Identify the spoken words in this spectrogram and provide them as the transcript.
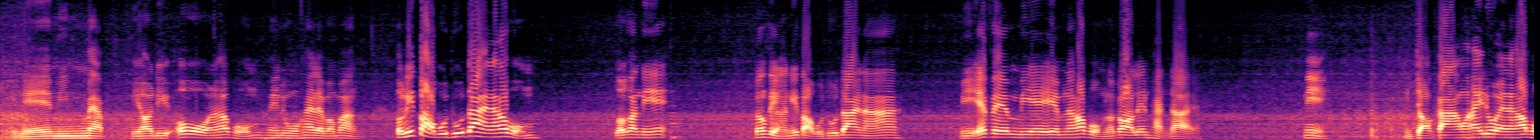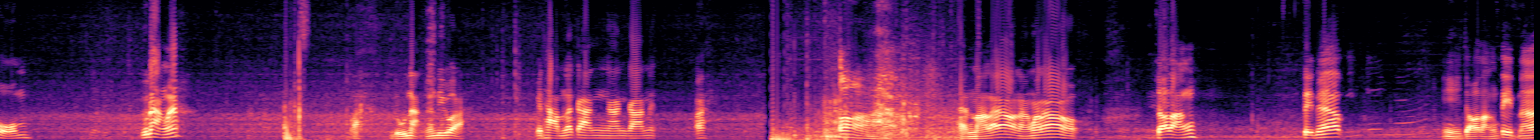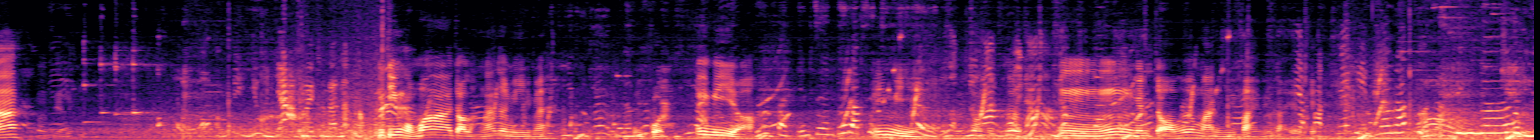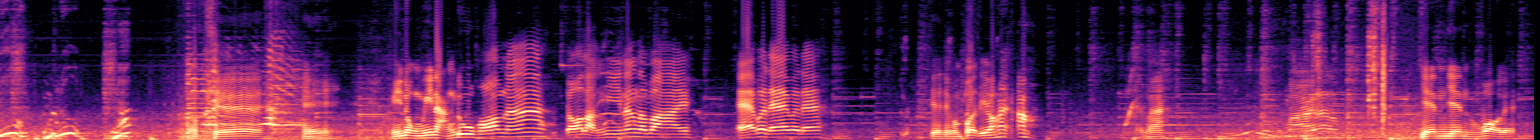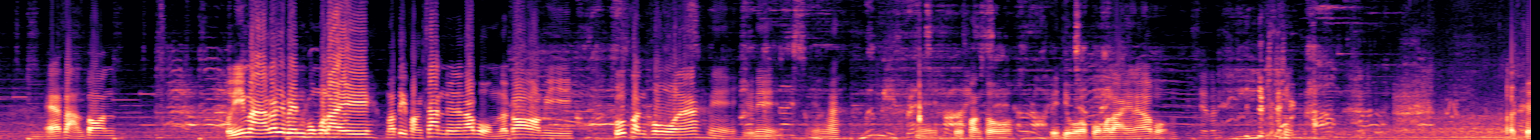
มีเนมีแมปมีออดิโอนะครับผมเมนูให้อะไรบ้าง ตัวนี้ต่อบลูทูธได้นะครับผมรถคันนี้เครื่องเสียงอันนี้ต่อบลูทูธได้นะ มี FM มี AM นะครับผมแล้วก็เล่นแผ่นได้ นี่มีจอกลางมาให้ด้วยนะครับผม ดูหนังไหมไปดูหนังกันดีกว่า ไปทำแล้วการงานการเนี่ยไปอ่าแผ่นมาแล้วหนังมาแล้วจอหลัง ติดไหมครับนี่จอหลังติดนะ ไม่ยุ่งยากอะไรขนาดนั้นหรอกจริงๆผมว่าจอหลังน่าจะมีไหมผมกดไม่มีเหรอรูปแบบเอ็นเจนได้รับสิทไม่ธิมีพิเศษมีมากด้วยนะอืมเป็นจอเพิ่มมานี่มีไฟมีไฟเสีโอยบเคบัตรเครดิตแล้วรับส่วนลดไปเลยแค่เลือกรูดรับโอเคเฮ้มีหนงมีหนังดูพร้อมนะ จอหลังมีนั่งสบายแอร์เปิดแอร์เปิดแอร์โอเคเดี๋ยวผมเปิดเดียวให้อ้าวเห็นไหมมาแล้วเย็นเย็นผมบอกเลย แอร์สามตอน ตัวนี้มาก็จะเป็นพวงมาลัยมัลติฟังก์ชันด้วยนะครับผมแล้วก็มีครู e คอนโทรนะนี่อยู่นี่เห็นไหมนี่ครู e คอนโทรติดอยู่กับพวงมาลัยนะครับผมเสียงก็ดีโอเค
